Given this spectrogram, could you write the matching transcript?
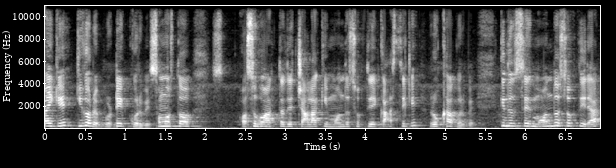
সবাইকে কী করবে? প্রোটেক্ট করবে। সমস্ত অশুভ আত্মাদের চালাকি, মন্দ শক্তির কাছ থেকে রক্ষা করবে। কিন্তু সেই মন্দ শক্তিরা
